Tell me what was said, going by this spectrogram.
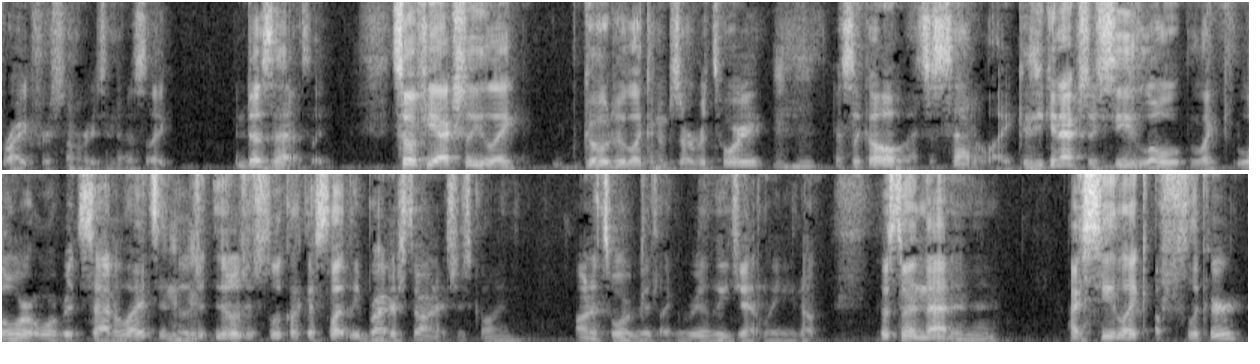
bright for some reason. It was like, it does that. It's like, so if you actually like go to like an observatory, Mhm. it's like, oh, that's a satellite because you can actually see low like lower orbit satellites, and they'll ju- it'll just look like a slightly brighter star, and it's just going on its orbit like really gently. You know, so it's doing that, and then I see like a flicker,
